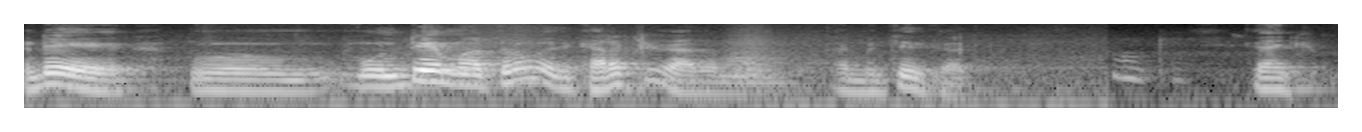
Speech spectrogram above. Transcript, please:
అంటే ఉంటే మాత్రం అది కరెక్ట్ కాదమ్మా. and Manchirikar. Okay. Thank you.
